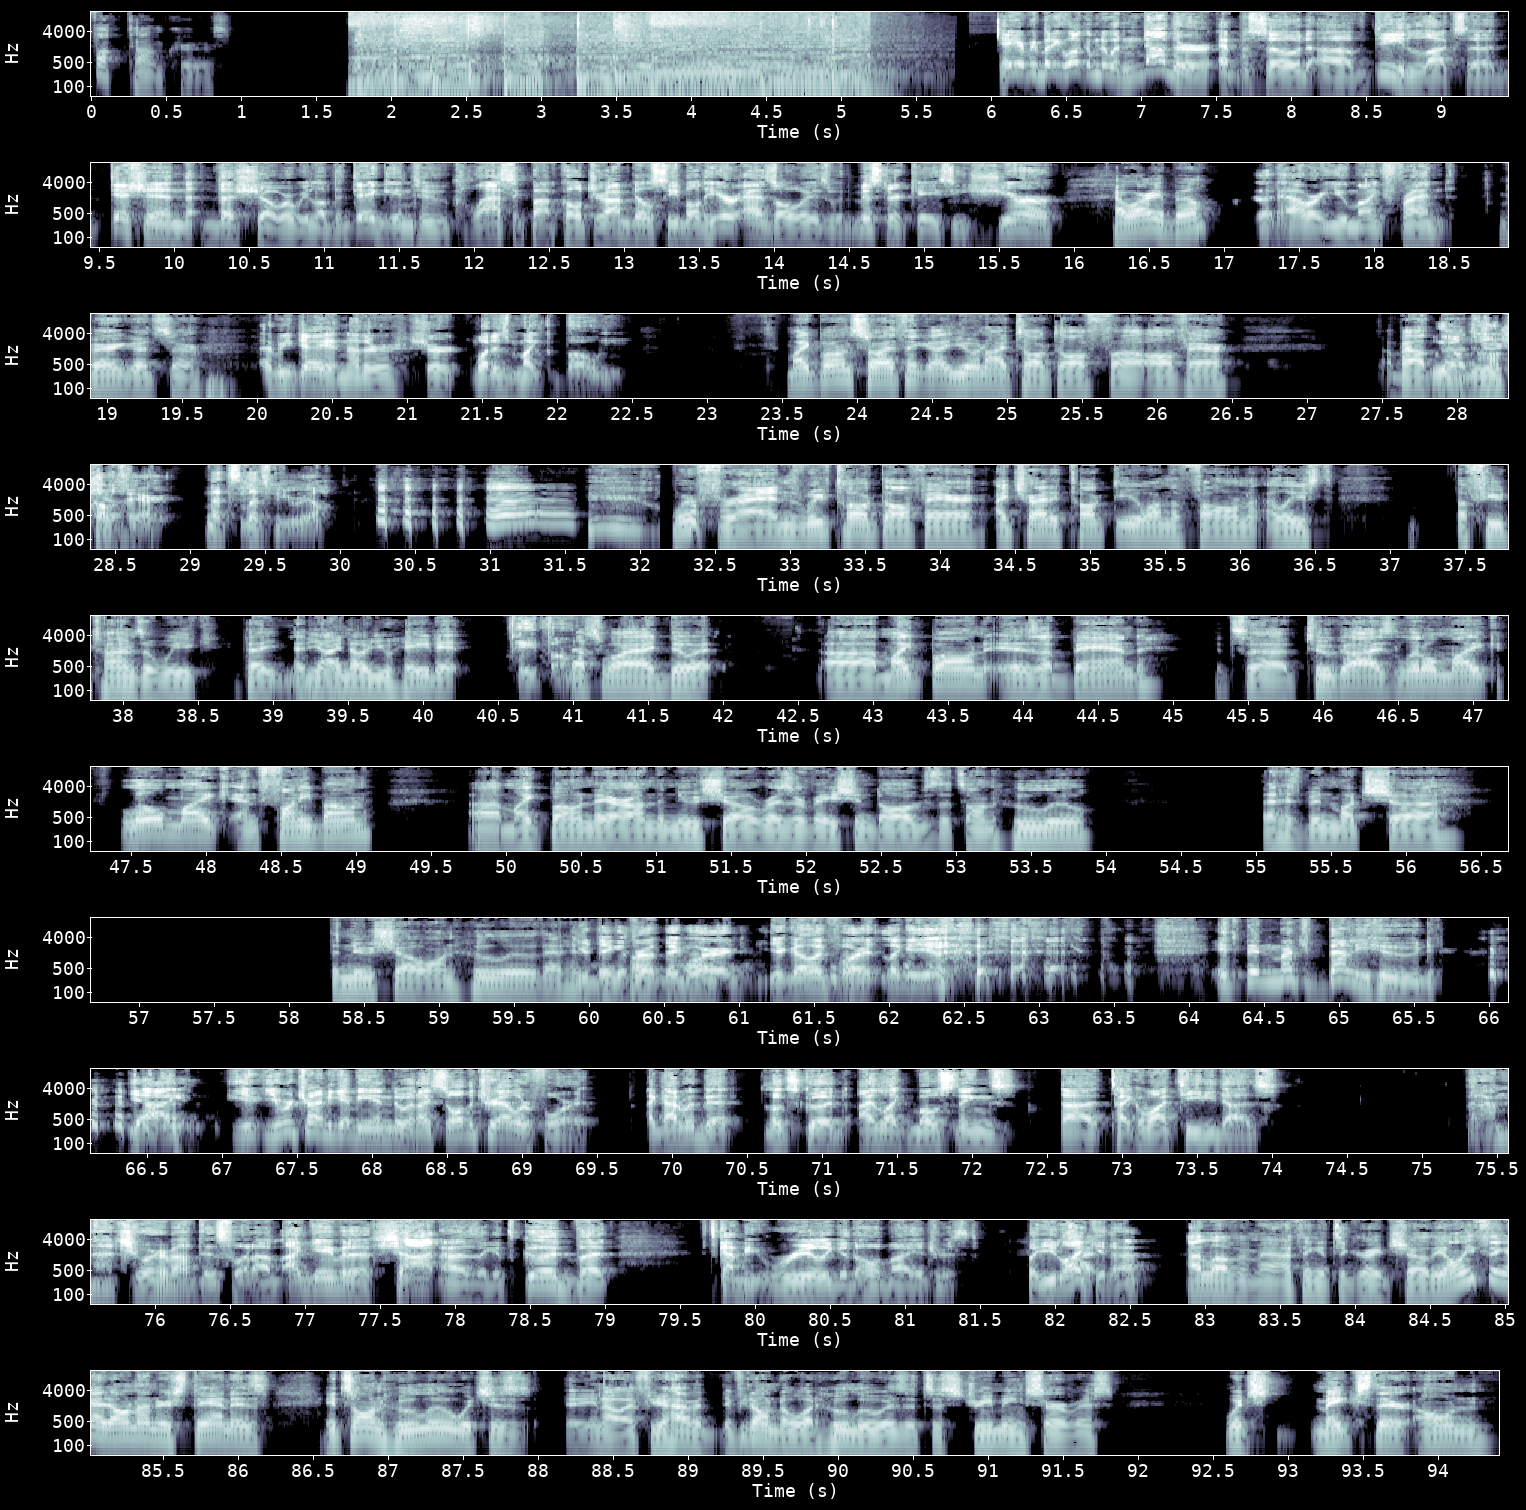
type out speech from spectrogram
Fuck Tom Cruise. Hey, everybody, welcome to another episode of Deluxe Edition, the show where we love to dig into classic pop culture. I'm Bill Siebold here, as always, with Mr. Casey Shearer. How are you, Bill? Good. How are you, my friend? Very good, sir. Every day, another shirt. What is Mike Bone? Mike Bone. So I think uh, you and I talked off uh, off air about We the new show. Let's let's be real. We're friends. We've talked off air. I try to talk to you on the phone at least a few times a week. That and I know you hate it. Hate phones. That's why I do it. Uh, Mike Bone is a band. It's uh, two guys, Little Mike, Lil Mike, and Funny Bone. Uh, Mike Bone. They are on the new show Reservation Dogs. That's on Hulu. That has been much. The new show on Hulu that has You're been digging for a big about. word. You're going for it. Look at you. it's been much bellyhooed. Yeah, I, you, you were trying to get me into it. I saw the trailer for it. I got to admit, looks good. I like most things uh, Taika Waititi does, but I'm not sure about this one. I, I gave it a shot. And I was like, it's good, but it's got to be really good to hold my interest. But you like I- it, huh? I love it, man. I think it's a great show. The only thing I don't understand is it's on Hulu, which is you know if you haven't if you don't know what Hulu is, it's a streaming service which makes their own.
